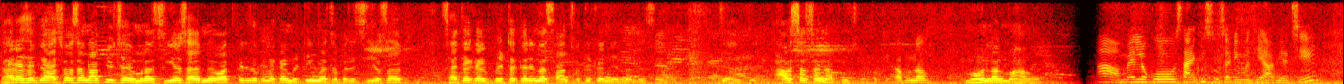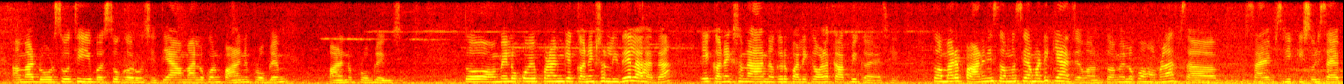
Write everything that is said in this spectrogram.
ધારાસભ્ય આશ્વાસન આપ્યું છે. હમણાં સીઓ સાહેબને વાત કરી તો પેલા કાંઈ મિટિંગમાં છે. પછી સીઓ સાહેબ સાથે કંઈ બેઠક કરીને સાંજ સુધી કંઈ નિર્ણય લેશે. આશ્વાસન આપ્યું છે. ઓકે આપનું નામ? મોહનલાલ મહાવર હા અમે લોકો સાયકલ સોસાયટીમાંથી આવ્યા છીએ. અમારા દોઢસોથી બસો ઘરો છે. ત્યાં અમારા લોકોને પાણીની પ્રોબ્લેમ પાણીનો પ્રોબ્લેમ છે. તો અમે લોકોએ પણ એમ કે કનેક્શન લીધેલા હતા. એ કનેક્શન આ નગરપાલિકાવાળા કાપી ગયા છે. તો અમારે પાણીની સમસ્યા માટે ક્યાં જવાનું? તો અમે લોકો હમણાં સાહેબ શ્રી કિશોરી સાહેબ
